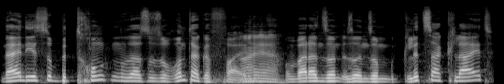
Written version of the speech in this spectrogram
Nein, die ist so betrunken oder so, so runtergefallen Ah, ja. und war dann so, so in so einem Glitzerkleid,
